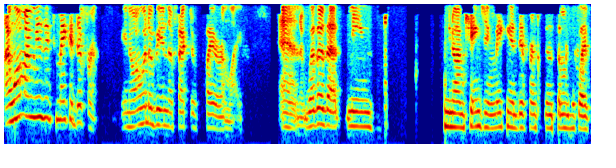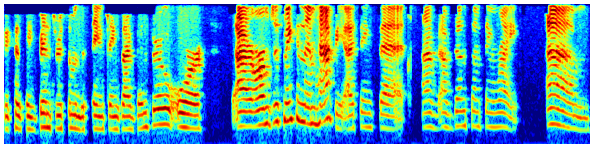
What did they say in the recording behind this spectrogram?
I want my music to make a difference. You know, I want to be an effective player in life. And whether that means, you know, I'm changing, making a difference in someone's life because they've been through some of the same things I've been through, or or I'm just making them happy. I think that I've I've done something right. Um,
